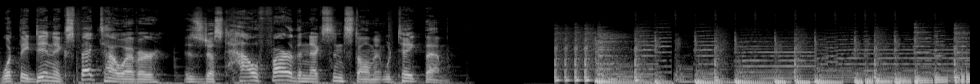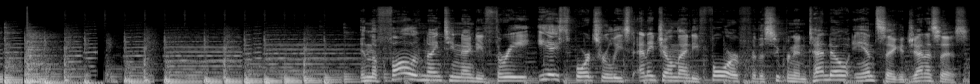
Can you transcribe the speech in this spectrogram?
What they didn't expect, however, is just how far the next installment would take them. In the fall of 1993, EA Sports released NHL 94 for the Super Nintendo and Sega Genesis.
